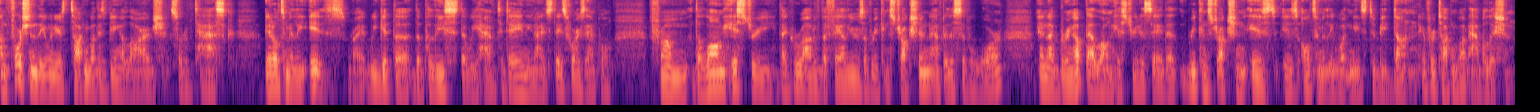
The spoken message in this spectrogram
unfortunately, when you're talking about this being a large sort of task it ultimately is, right? We get the, the police that we have today in the United States, for example, from the long history that grew out of the failures of Reconstruction after the Civil War. And I bring up that long history to say that Reconstruction is, is ultimately what needs to be done. If we're talking about abolition,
